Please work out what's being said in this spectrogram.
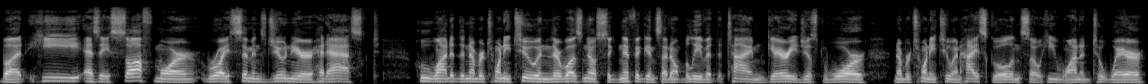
But he, as a sophomore, Roy Simmons Jr., had asked who wanted the number 22, and there was no significance, I don't believe, at the time. Gary just wore number 22 in high school, and so he wanted to wear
